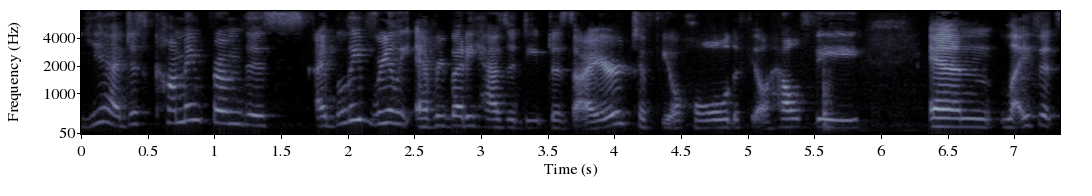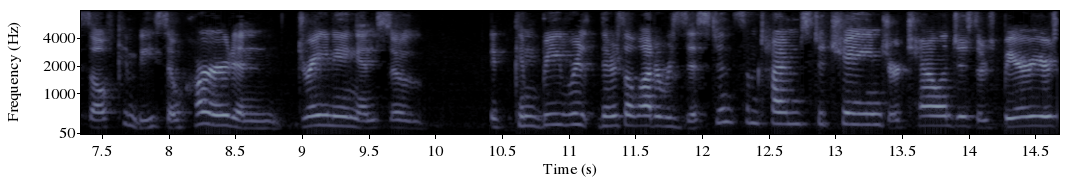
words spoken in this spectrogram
Yeah, just coming from this, I believe really everybody has a deep desire to feel whole, to feel healthy, and life itself can be so hard and draining, and so it can be re- there's a lot of resistance sometimes to change or challenges there's barriers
